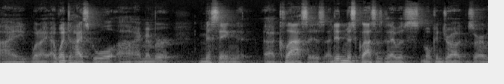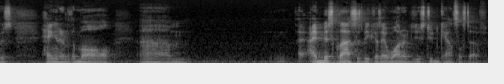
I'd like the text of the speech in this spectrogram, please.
I when I, I went to high school, uh, I remember missing uh, classes. I didn't miss classes because I was smoking drugs or I was hanging out at the mall. Um, I, I missed classes because I wanted to do student council stuff.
